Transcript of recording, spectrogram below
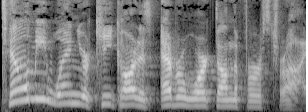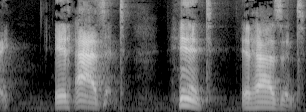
Tell me when your key card has ever worked on the first try. It hasn't. Hint, it hasn't.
